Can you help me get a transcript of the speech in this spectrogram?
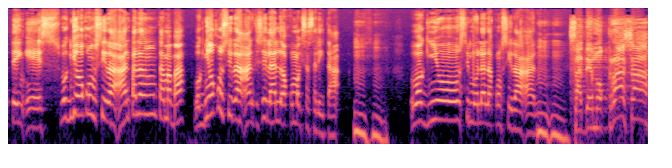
dating is, wag niyo akong siraan. Parang, tama ba? Wag niyo akong siraan kasi lalo akong magsasalita. Mhm. Wag niyo simulan akong siraan. Mm-mm. Sa demokrasya,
